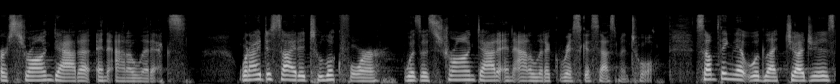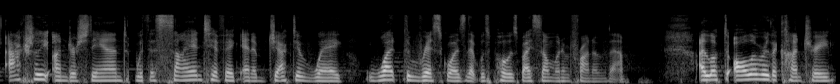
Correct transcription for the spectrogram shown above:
are strong data and analytics what I decided to look for was a strong data and analytic risk assessment tool, something that would let judges actually understand with a scientific and objective way what the risk was that was posed by someone in front of them. I looked all over the country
